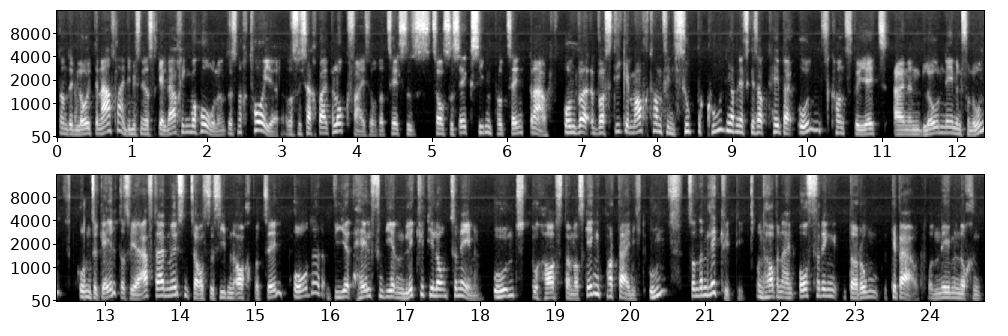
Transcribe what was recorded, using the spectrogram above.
dann den Leuten ausleihen. Die müssen ja das Geld auch irgendwo holen. Und das ist noch teuer. Das ist auch bei BlockFi so. Da zahlst du, zahlst du 6, 7 Prozent drauf. Und was die gemacht haben, finde ich super cool. Die haben jetzt gesagt, hey, bei uns kannst du jetzt einen Lohn nehmen von uns. Unser Geld, das wir aufteilen müssen, zahlst du 7, 8 Prozent. Oder wir helfen dir, einen Liquidity-Lohn zu nehmen. Und du hast dann als Gegenpartei nicht uns, sondern Liquidity. Und haben ein Offering darum gebaut und nehmen noch einen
